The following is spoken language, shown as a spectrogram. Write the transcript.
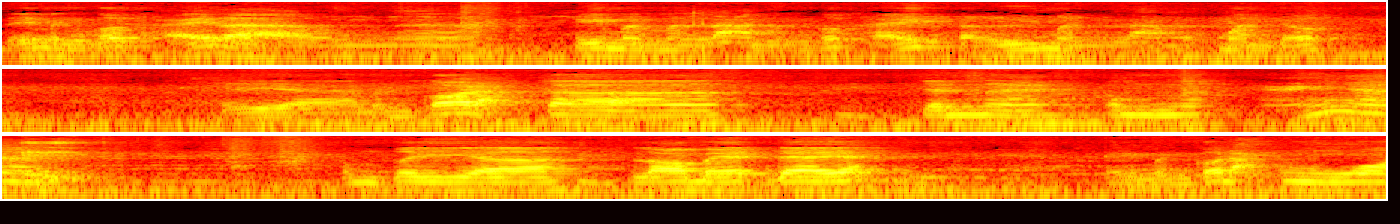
để mình có thể là mình, khi mình mình làm mình có thể tự mình làm một mình được thì à, mình có đặt à, trên à, công hãng công ty lo BSD á. Thì mình có đặt mua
